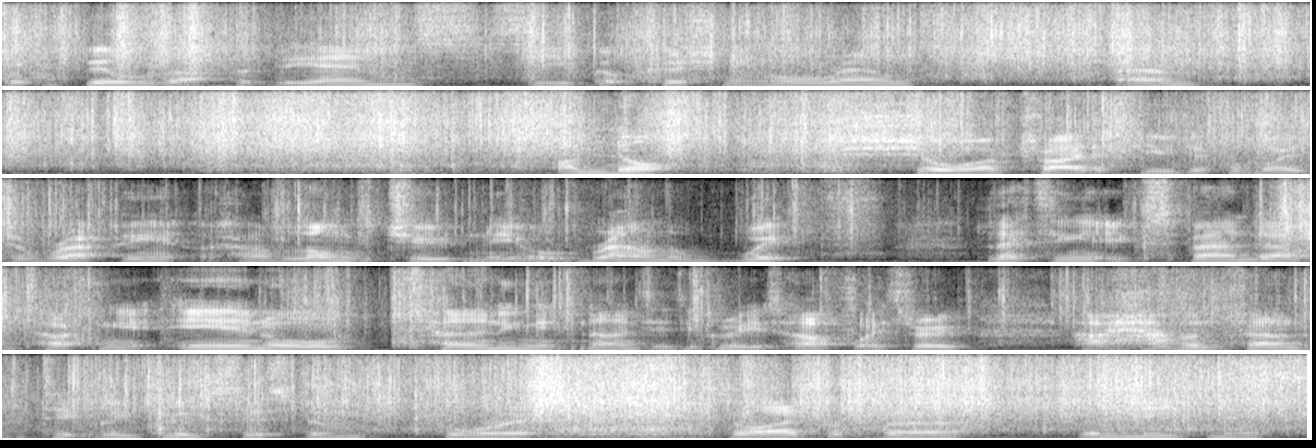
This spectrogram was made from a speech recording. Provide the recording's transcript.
it build up at the ends so you've got cushioning all around. Um, I'm not sure. I've tried a few different ways of wrapping it, kind of longitudinally or around the width, letting it expand out and tucking it in, or turning it 90 degrees halfway through. I haven't found a particularly good system for it, so I prefer the neatness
